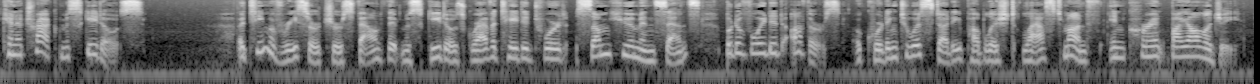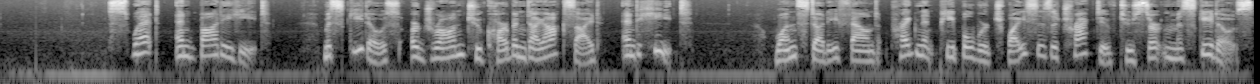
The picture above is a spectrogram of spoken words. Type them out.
can attract mosquitoes. A team of researchers found that mosquitoes gravitated toward some human scents but avoided others, according to a study published last month in Current Biology. Sweat and body heat. Mosquitoes are drawn to carbon dioxide and heat. One study found pregnant people were twice as attractive to certain mosquitoes,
